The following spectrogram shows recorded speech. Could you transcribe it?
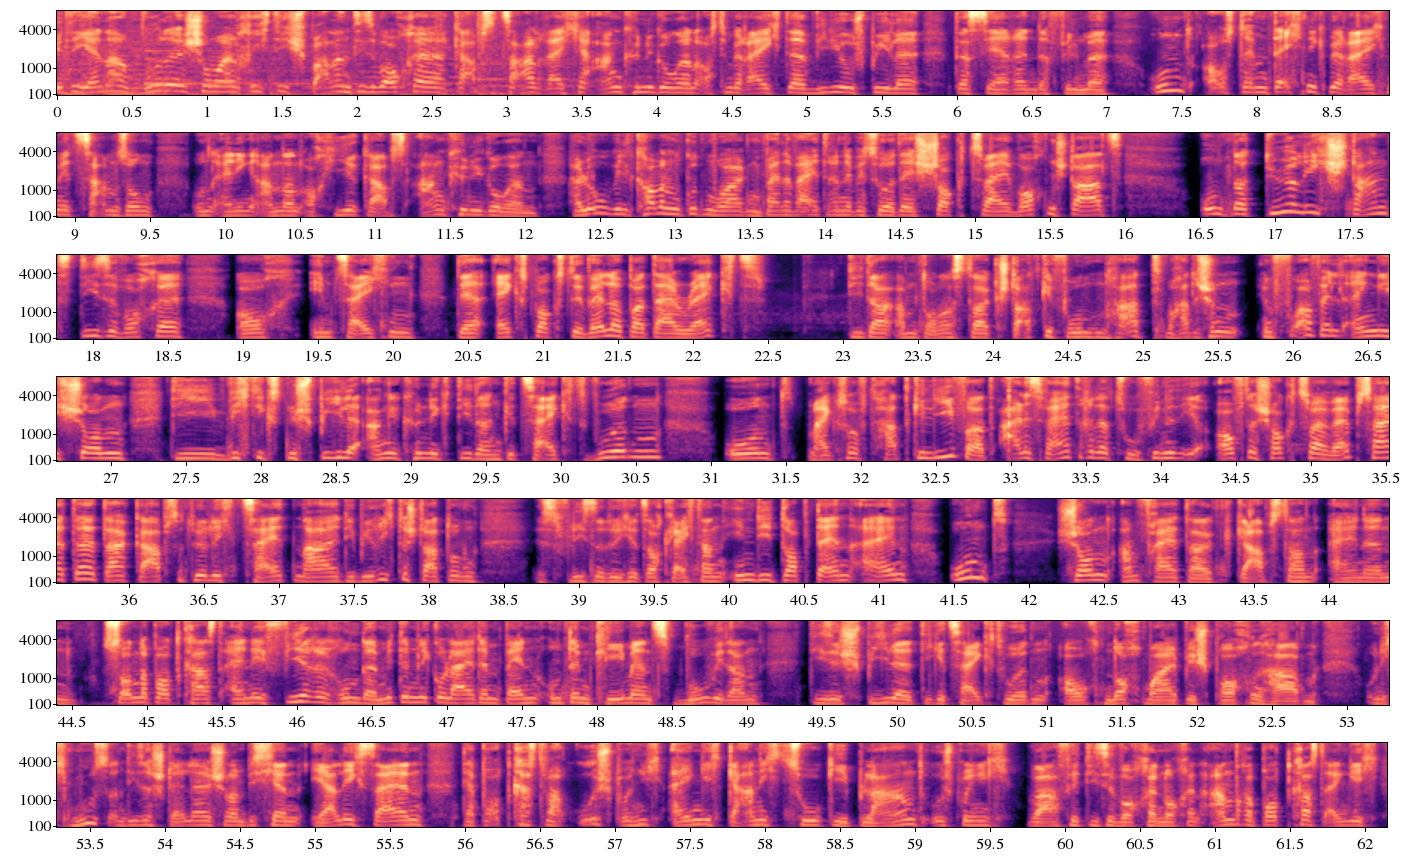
Mitte Jänner wurde schon mal richtig spannend. Diese Woche gab es zahlreiche Ankündigungen aus dem Bereich der Videospiele, der Serien, der Filme und aus dem Technikbereich mit Samsung und einigen anderen. Auch hier gab es Ankündigungen. Hallo, willkommen guten Morgen bei einer weiteren Episode Schock 2 Wochenstarts. Und natürlich stand diese Woche auch im Zeichen der Xbox Developer Direct die da am Donnerstag stattgefunden hat. Man hatte schon im Vorfeld eigentlich schon die wichtigsten Spiele angekündigt, die dann gezeigt wurden und Microsoft hat geliefert. Alles weitere dazu findet ihr auf der Shock 2 Webseite. Da gab es natürlich zeitnahe die Berichterstattung. Es fließt natürlich jetzt auch gleich dann in die Top 10 ein und Schon am Freitag gab es dann einen Sonderpodcast, eine Viererrunde mit dem Nikolai, dem Ben und dem Clemens, wo wir dann diese Spiele, die gezeigt wurden, auch nochmal besprochen haben. Und ich muss an dieser Stelle schon ein bisschen ehrlich sein, der Podcast war ursprünglich eigentlich gar nicht so geplant. Ursprünglich war für diese Woche noch ein anderer Podcast eigentlich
